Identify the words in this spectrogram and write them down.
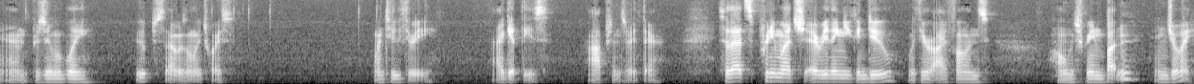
and presumably Oops, that was only twice. One, two, three. I get these options right there. So that's pretty much everything you can do with your iPhone's home screen button. Enjoy.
